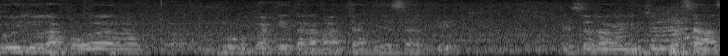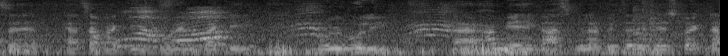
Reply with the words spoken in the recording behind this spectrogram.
দুই জোড়া ঘুঘু পাখি তারা বাচ্চা দিয়েছে আর কি। এছাড়াও লিচুর গাছে আছে হেঁচা পাখি দোয়েল পাখি, বুলবুলি। আমি এই গাছগুলোর ভিতরে বেশ কয়েকটা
